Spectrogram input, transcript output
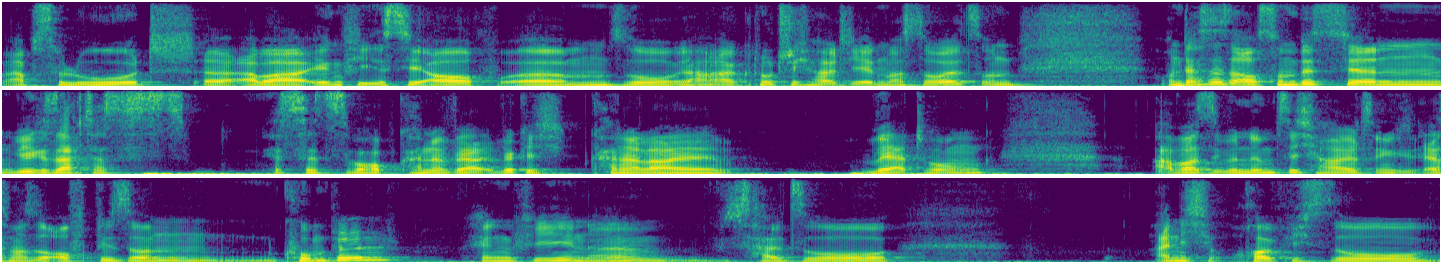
absolut, äh, aber irgendwie ist sie auch ähm, so, ja, knutschig halt jeden, was soll's. Und und das ist auch so ein bisschen, wie gesagt, das ist jetzt überhaupt keine, wirklich keinerlei Wertung, aber sie benimmt sich halt erstmal so oft wie so ein Kumpel irgendwie, ne, ist halt so, eigentlich häufig so,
